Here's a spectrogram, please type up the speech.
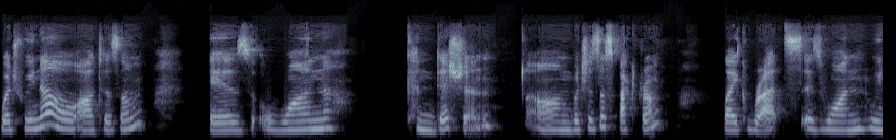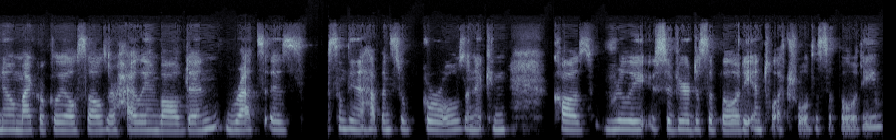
which we know autism is one condition, um, which is a spectrum. Like Rett's is one we know microglial cells are highly involved in. Rett's is something that happens to girls and it can cause really severe disability, intellectual disability.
